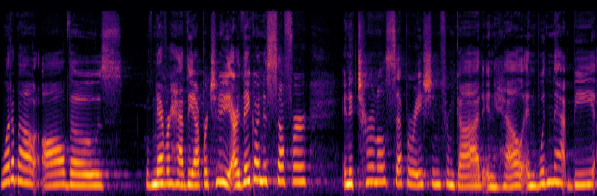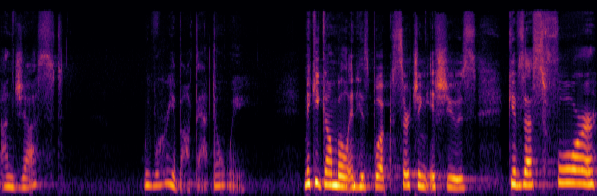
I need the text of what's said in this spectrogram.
What about all those who've never had the opportunity, are they going to suffer an eternal separation from God in hell? And wouldn't that be unjust? We worry about that, don't we? Nicky Gumbel, in his book, Searching Issues, gives us four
